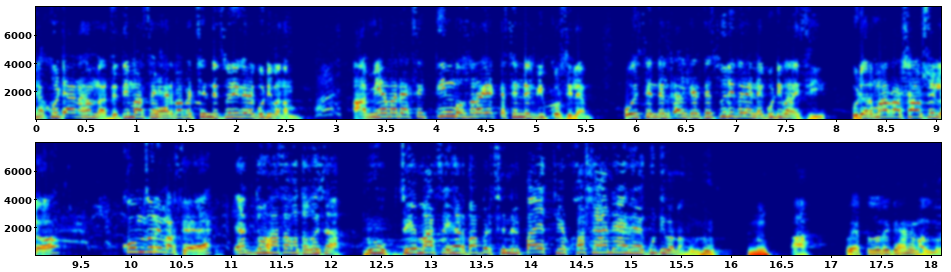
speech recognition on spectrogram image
না কুইটা আনহাম না। যেটি মারছে হের বাপের স্যান্ডেল চুরি করে গুটি বানাম। আমি আমার এক তিন বছর আগে একটা স্যান্ডেল গিফট করছিলাম। ওই স্যান্ডেল কালকে চুরি করে না গুটি বানাইছি। ওইটার মারবার সাহস হইল। কম জোরে মারছে। একদম হাসা কথা কইছা। নু যে মারছে হের বাপের স্যান্ডেল পায়ের থেকে খসে আনে গুটি বানামু। নু। নু। আ তুই এত জোরে কেন মারলো?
